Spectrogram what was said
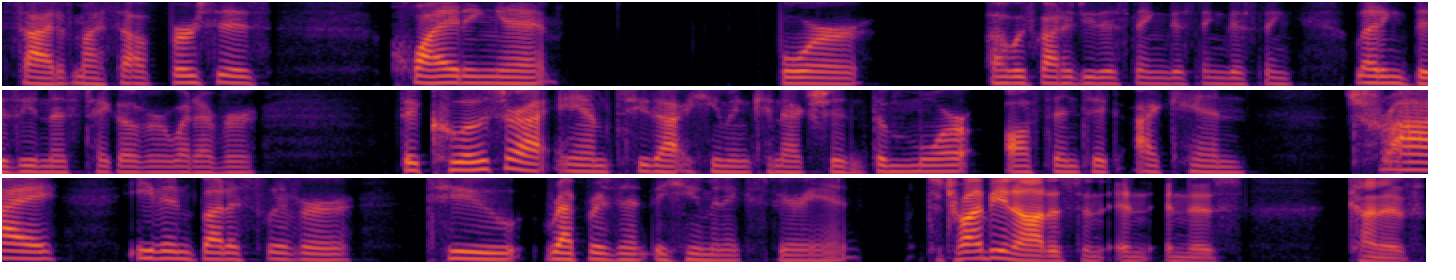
side of myself versus quieting it for, oh, we've got to do this thing, this thing, this thing, letting busyness take over, whatever. The closer I am to that human connection, the more authentic I can try, even but a sliver, to represent the human experience. To try and be an artist in, in, in this kind of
